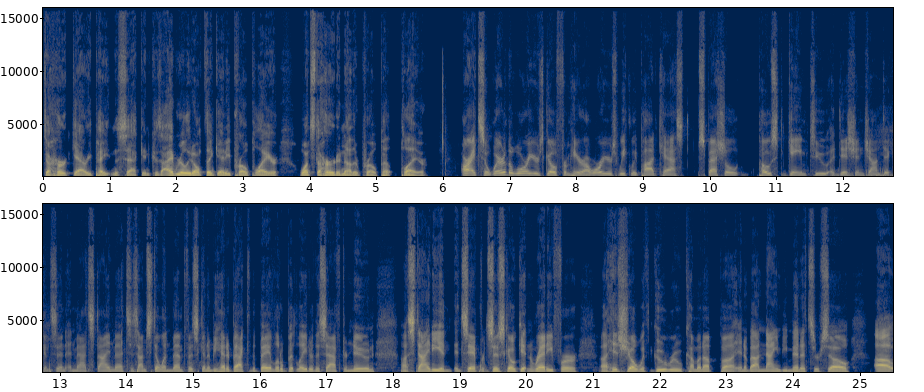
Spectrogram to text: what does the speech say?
to hurt Gary Payton the second, because I really don't think any pro player wants to hurt another pro p- player. All right, so where do the Warriors go from here? Our Warriors Weekly podcast special post game two edition. John Dickinson and Matt Steinmetz, as I'm still in Memphis, going to be headed back to the Bay a little bit later this afternoon. Uh, Steiny in, in, San Francisco getting ready for uh, his show with Guru coming up uh, in about 90 minutes or so. Uh,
